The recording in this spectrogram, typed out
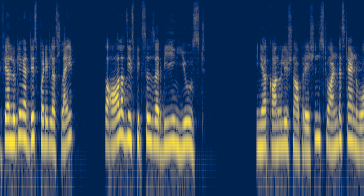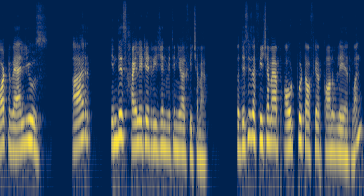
If you are looking at this particular slide, so all of these pixels are being used in your convolution operations to understand what values are in this highlighted region within your feature map. So this is a feature map output of your conv layer 1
